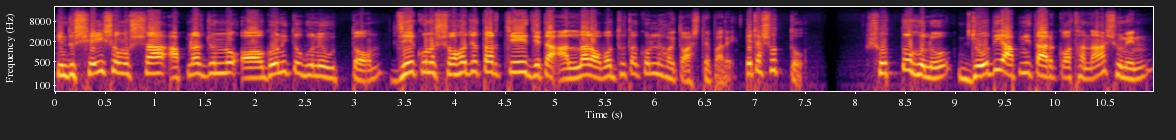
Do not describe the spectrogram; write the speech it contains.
কিন্তু সেই সমস্যা আপনার জন্য অগণিত গুণে উত্তম। যে কোনো সহজতার চেয়ে যেটা আল্লাহর অবদ্ধতা করলে হয়তো আসতে পারে। এটা সত্য। সত্য হলো, যদি আপনি তার কথা না শুনেন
